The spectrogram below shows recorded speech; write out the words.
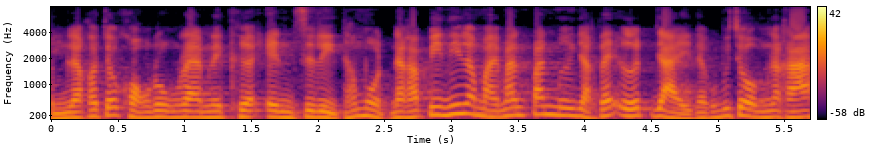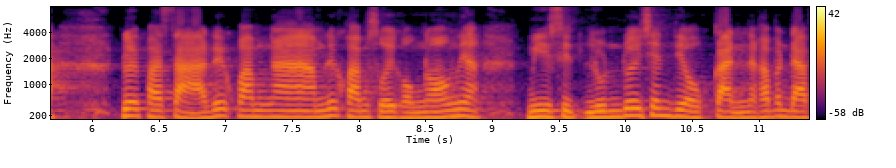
มส์แล้วก็เจ้าของโรงแรมในเครือเอ็นสิริทั้งหมดนะคะปีนี้เราหมายมั่นปั้นมืออยากได้เอิร์ธใหญ่นะคุณผู้ชมนะคะ ด้วยภาษาด้วยความงาม ด้วยความสวยของน้องเนี่ยมีสิทธิ์ลุ้นด้วยเช่นเดียวกันนะคะบรรดาแ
